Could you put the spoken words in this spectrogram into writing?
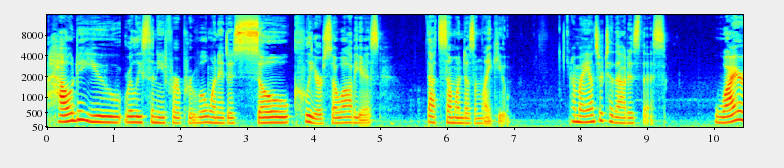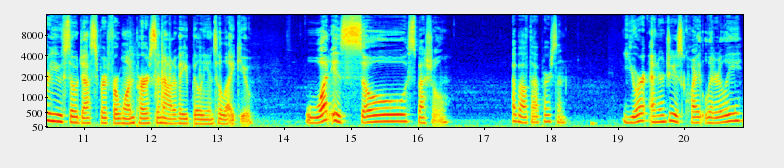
how do you release the need for approval when it is so clear, so obvious that someone doesn't like you? And my answer to that is this Why are you so desperate for one person out of 8 billion to like you? What is so special about that person? Your energy is quite literally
